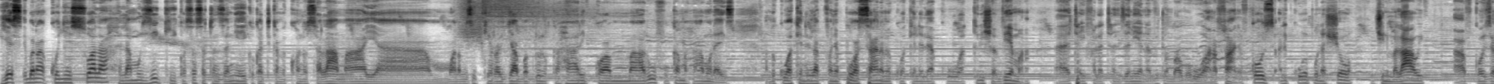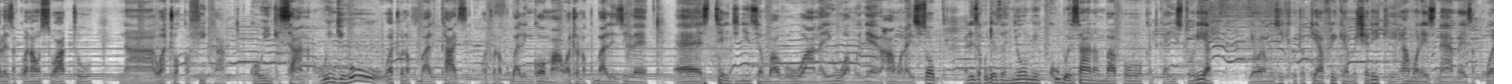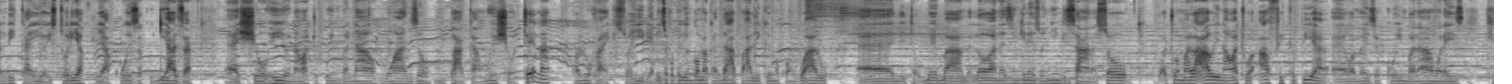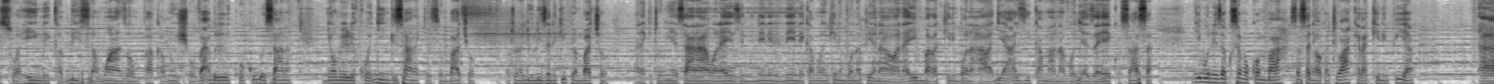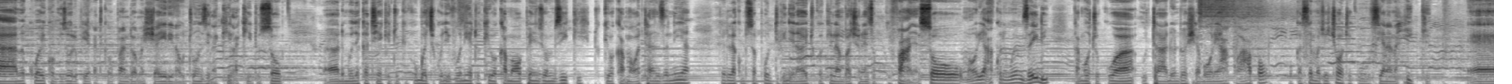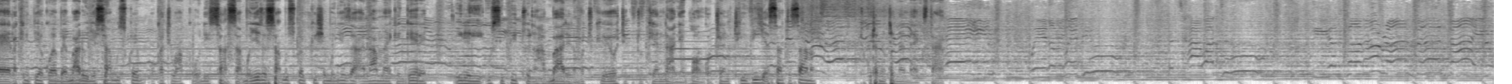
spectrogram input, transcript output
Yes, bwana, kwenye swala la muziki kwa sasa Tanzania iko katika mikono salama ya mwanamuziki Rajabu Abdul Kahari kwa maarufu kama Harmonize. Amekuwa akiendelea kufanya poa sana, amekuwa akiendelea kuwakilisha vyema uh, taifa la Tanzania na vitu ambavyo huwa anafanya. Of course alikuwepo na show nchini Malawi. Uh, of course aliweza kuannounce watu na watu wakafika kwa wingi sana. Wingi huu watu wanakubali kazi, watu wanakubali ngoma, watu wanakubali zile eh, stage jinsi ambavyo huwa anaiua mwenyewe Harmonize. So aliweza kujaza nyomi kubwa sana, ambapo katika historia ya wanamuziki kutokea Afrika ya Mashariki Harmonize naye ameweza kuandika hiyo historia ya kuweza kujaza uh, show hiyo na watu kuimba nao mwanzo mpaka mwisho, tena kwa lugha ya Kiswahili. Aliweza kupiga ngoma kadhaa pale ikiwemo kwa Ngwaru uh, nitaubeba Meloa na zinginezo nyingi sana. So watu wa Malawi na watu wa Afrika pia eh, wameweza kuimba na Harmonize Kiswahili kabisa mwanzo mpaka mwisho. Vibe lilikuwa kubwa sana, nyome ilikuwa jingi sana kiasi ambacho watu wanajiuliza ni kipi ambacho anakitumia sana Harmonize ni nini ni nini, kama wengine mbona pia nao wanaimba, lakini mbona hawajazi kama anavyojaza yeko? sasa. Jibu naweza kusema kwamba sasa ni wakati wake, lakini pia amekuwa uh, iko vizuri pia katika upande wa mashairi na utunzi na kila kitu so Uh, ni moja kati ya kitu kikubwa cha kujivunia tukiwa kama wapenzi wa mziki, tukiwa kama Watanzania, tuendelea kumsapoti kijana wetu kwa kile ambacho anaweza kukifanya. So maoni yako ni muhimu zaidi, kama utakuwa utadondosha maoni yako hapo ukasema chochote kuhusiana na hiki eh, lakini pia kwa bado huja subscribe, wakati wako ni sasa. Bonyeza subscribe kisha bonyeza alama ya kengele ili usipitwe na habari na matukio yote kutokea ndani ya Bongo Trend TV. Asante sana, tukutane tena next time.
